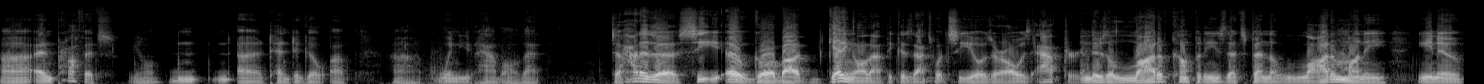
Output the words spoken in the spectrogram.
uh, and profits. You know, uh, tend to go up uh, when you have all that so how does a CEO go about getting all that? Because that's what CEOs are always after. And there's a lot of companies that spend a lot of money, you know,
